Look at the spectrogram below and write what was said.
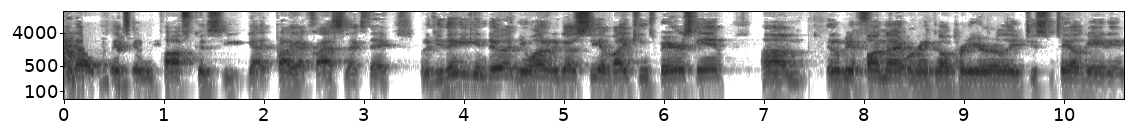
I know it's going to be tough because you got probably got class the next day. But if you think you can do it and you wanted to go see a Vikings Bears game, um, it'll be a fun night. We're going to go pretty early, do some tailgating,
